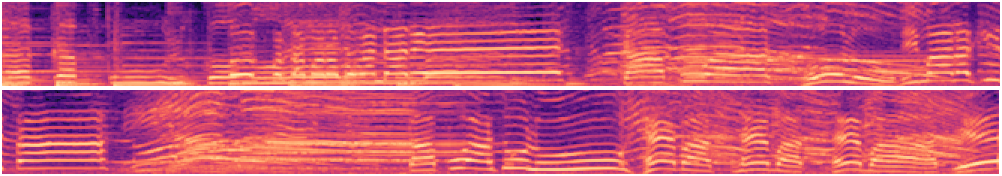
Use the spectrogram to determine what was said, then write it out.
Acapulco no Kapuas Hulu. Di mana kita? Di Labuan. Kapuas Hulu hebat hebat hebat. Ye.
